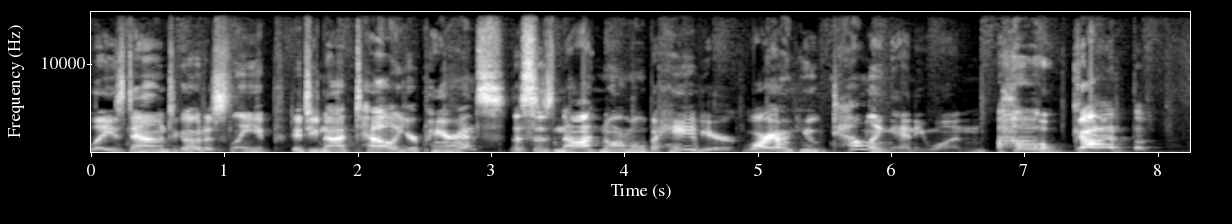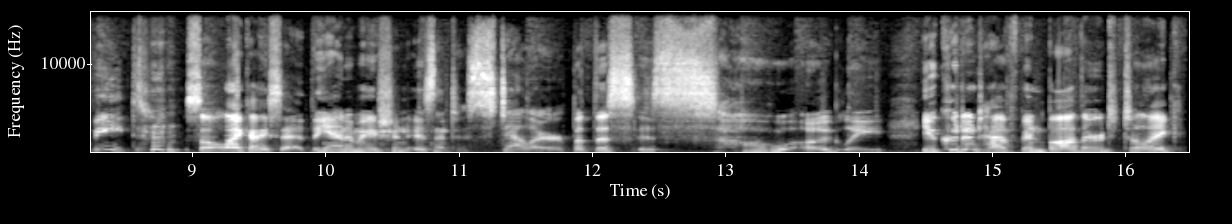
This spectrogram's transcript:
lays down to go to sleep. Did you not tell your parents? This is not normal behavior. Why aren't you telling anyone? Oh god, the feet. so like I said, the animation isn't stellar, but this is so ugly. You couldn't have been bothered to like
